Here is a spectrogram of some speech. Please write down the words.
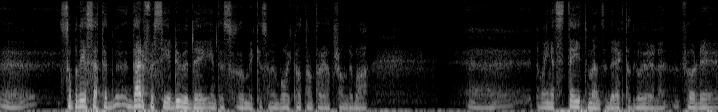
eh, så på det sättet, därför ser du det inte så mycket som en bojkott antar jag eftersom det bara eh, det var inget statement direkt att gå ur eller? För det,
